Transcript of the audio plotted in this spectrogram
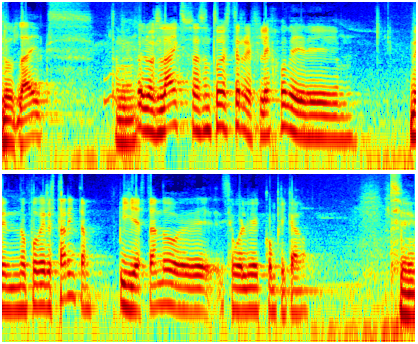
Los likes también. Los likes, o sea, son todo este reflejo de, de, no poder estar y, y estando eh, se vuelve complicado. Sí.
